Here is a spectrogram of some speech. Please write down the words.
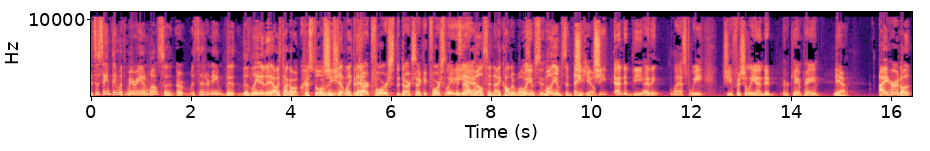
It's the same thing with Marianne Wilson. Or is that her name? The the lady they always talk about crystals and she- shit like the that. The dark force, the dark psychic force lady. it's yeah. not Wilson. I call her Wilson. Williamson. Williamson. Thank She- you. She ended the. I think last week she officially ended her campaign. Yeah. I heard a,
